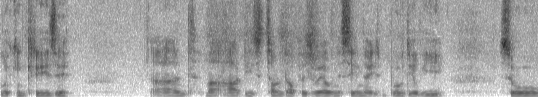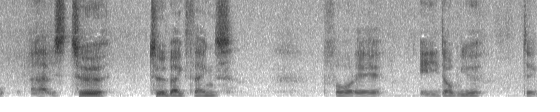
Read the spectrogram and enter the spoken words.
looking crazy, and Matt Hardy's turned up as well in the same night as Brodie Lee, so that was two two big things for uh, AEW to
